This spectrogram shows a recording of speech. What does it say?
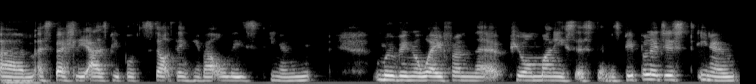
um, especially as people start thinking about all these you know moving away from the pure money systems. People are just, you know,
